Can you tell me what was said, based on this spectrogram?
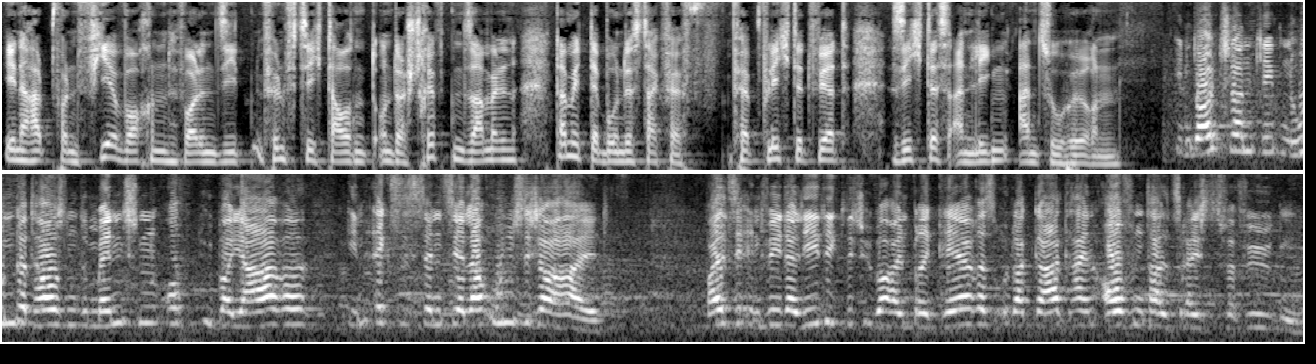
Innerhalb von vier Wochen wollen sie 50.000 Unterschriften sammeln, damit der Bundestag ver verpflichtet wird, sich das Anliegen anzuhören. In Deutschland leben Hunderttausende Menschen oft über Jahre in existenzieller Unsicherheit, weil sie entweder lediglich über ein prekäres oder gar kein Aufenthaltsrecht verfügen.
